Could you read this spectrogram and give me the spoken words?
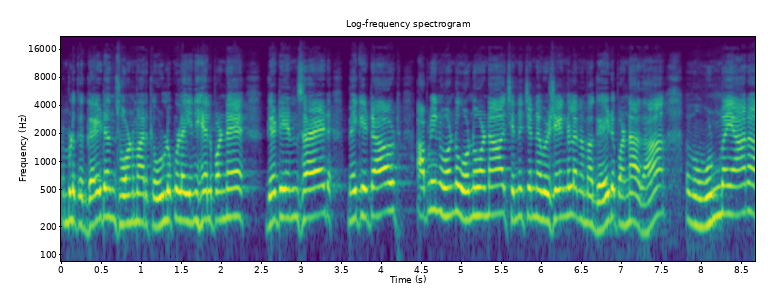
நம்மளுக்கு கைடன்ஸ் ஒன்றுமா இருக்குது உள்ளுக்குள்ளே இன்ஹேல் பண்ணு. Get inside make it out அப்படின்னு ஒன்று ஒன்று ஒன்றா சின்ன சின்ன விஷயங்களை நம்ம கைடு பண்ணாதான் உண்மையான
